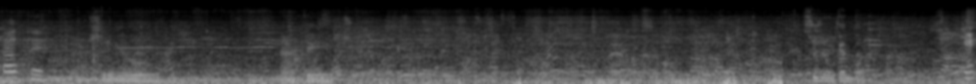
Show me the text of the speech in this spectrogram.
네. 시누 라떼 수중 깬다 예?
